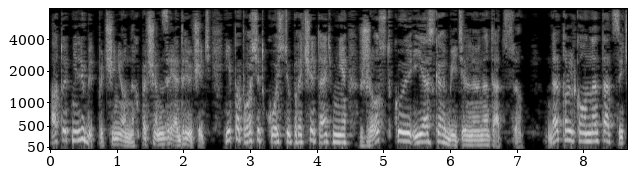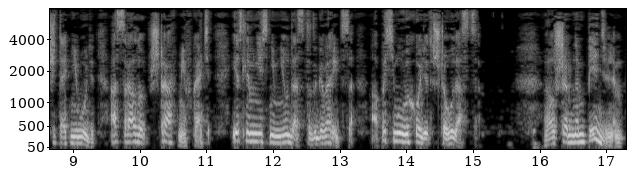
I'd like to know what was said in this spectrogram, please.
а тот не любит подчиненных, почем зря дрючить, и попросит Костю прочитать мне жесткую и оскорбительную нотацию. Да только он нотации читать не будет, а сразу штраф мне вкатит, если мне с ним не удастся договориться, а посему выходит, что удастся. Волшебным пенделем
